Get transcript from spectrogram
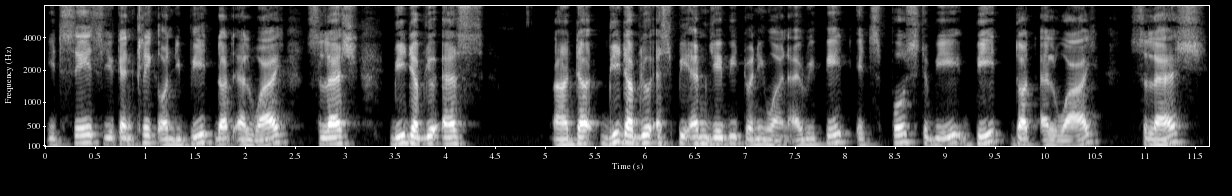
it says you can click on the bit.ly slash bws uh, bwspmjb21. I repeat, it's supposed to be bit.ly slash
